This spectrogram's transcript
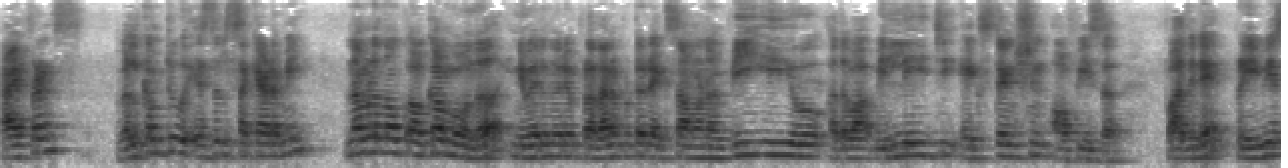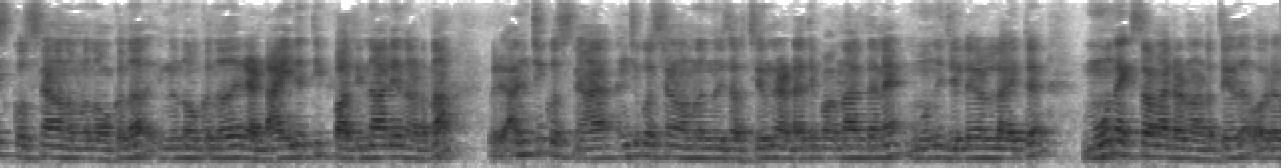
Hi friends welcome to S L's academy നമ്മൾ നോക്കാൻ പോകുന്നത് ഇനി വരുന്ന ഒരു പ്രധാനപ്പെട്ട ഒരു എക്സാം ആണ് വിഇഒ അഥവാ വില്ലേജ് എക്സ്റ്റൻഷൻ ഓഫീസർ അപ്പൊ അതിന്റെ പ്രീവിയസ് ക്വസ്റ്റൻ ആണ് നമ്മൾ നോക്കുന്നത്. ഇന്ന് നോക്കുന്നത് രണ്ടായിരത്തി പതിനാലിൽ നടന്ന ഒരു അഞ്ച് ക്വസ്റ്റ്യൻ അഞ്ച് ക്വസ്റ്റ്യൻ നമ്മൾ ഇന്ന് ചർച്ച ചെയ്യുന്നത്. രണ്ടായിരത്തി പതിനാലിൽ തന്നെ മൂന്ന് ജില്ലകളിലായിട്ട് മൂന്ന് എക്സാം ആയിട്ടാണ് നടത്തിയത്. ഓരോ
